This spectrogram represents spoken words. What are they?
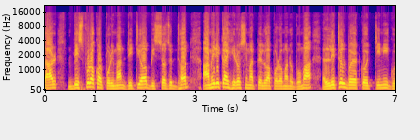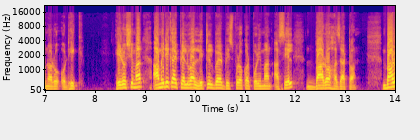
তাৰ বিস্ফোৰকৰ পৰিমাণ দ্বিতীয় বিশ্বযুদ্ধত আমেৰিকাই হিৰোচিমাত পেলোৱা পৰমাণু বোমা লিটল বয়তকৈ তিনি গুণৰো অধিক। হিৰোচিমাত আমেৰিকাই পেলোৱা লিটল বয়ৰ বিস্ফোৰকৰ পৰিমাণ আছিল বাৰ হাজাৰ টন। বাৰ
